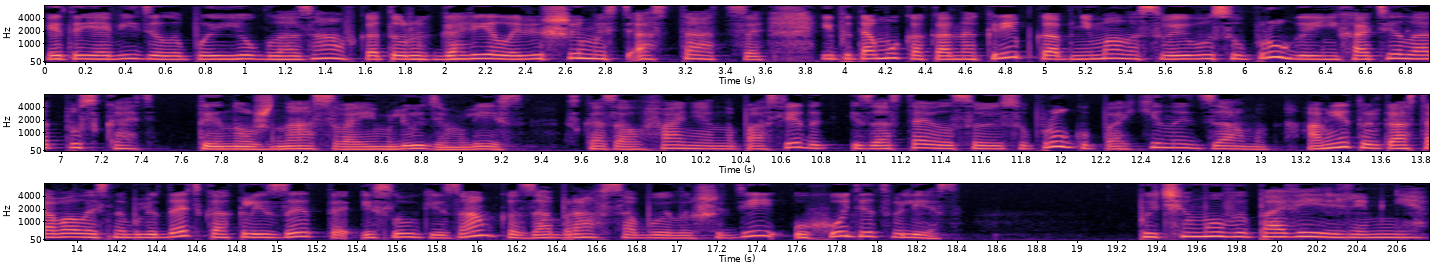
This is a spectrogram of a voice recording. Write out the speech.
Это я видела по ее глазам, в которых горела решимость остаться, и потому как она крепко обнимала своего супруга и не хотела отпускать. «Ты нужна своим людям, Лиз», — сказал Фаня напоследок и заставил свою супругу покинуть замок. А мне только оставалось наблюдать, как Лизетта и слуги замка, забрав с собой лошадей, уходят в лес. «Почему вы поверили мне?»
